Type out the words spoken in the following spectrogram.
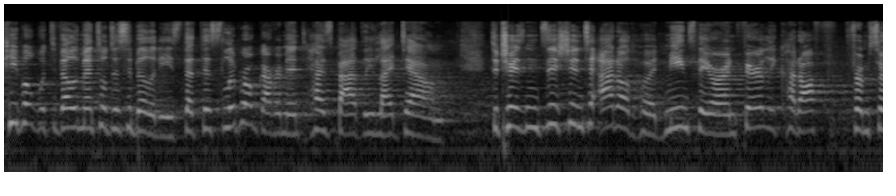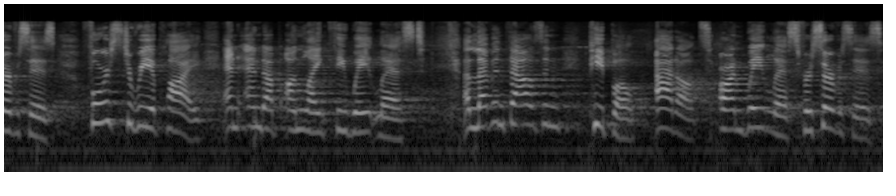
people with developmental disabilities that this Liberal government has badly let down. The transition to adulthood means they are unfairly cut off from services, forced to reapply, and end up on lengthy wait lists. 11,000 people, adults, are on wait lists for services.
